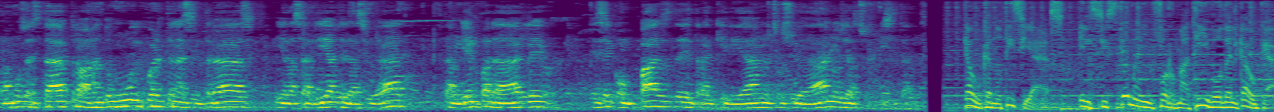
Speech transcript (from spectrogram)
Vamos a estar trabajando muy fuerte en las entradas y en las salidas de la ciudad, también para darle ese compás de tranquilidad a nuestros ciudadanos y a sus visitantes. Cauca Noticias, el sistema informativo del Cauca.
